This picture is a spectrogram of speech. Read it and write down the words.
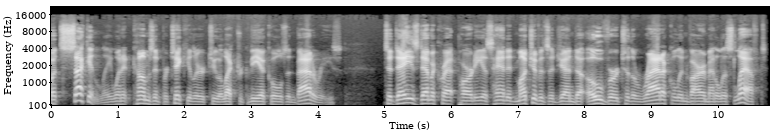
But secondly, when it comes in particular to electric vehicles and batteries, today's Democrat Party has handed much of its agenda over to the radical environmentalist left.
